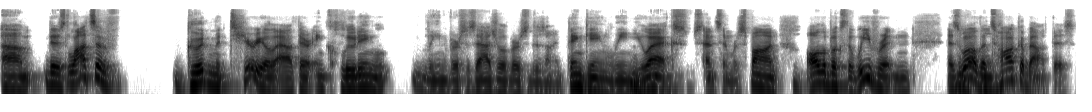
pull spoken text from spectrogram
Um, there's lots of good material out there, including lean versus agile versus design thinking, lean mm-hmm. UX, sense and respond, all the books that we've written as well mm-hmm. that talk about this.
